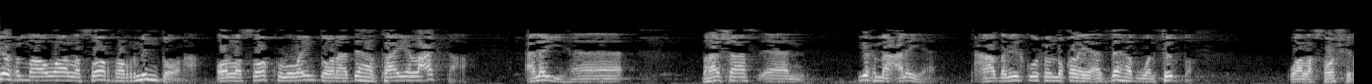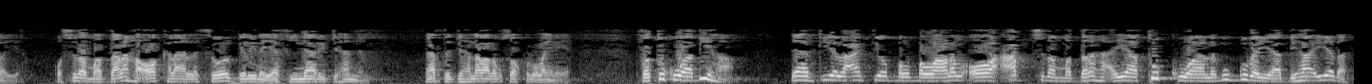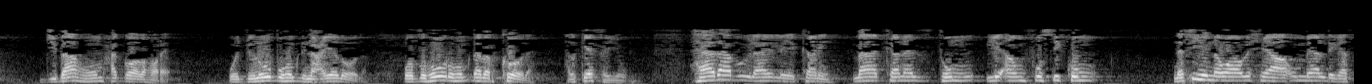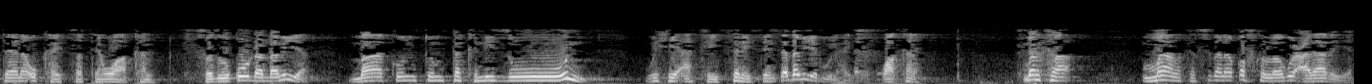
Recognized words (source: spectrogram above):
Yuxmaa waa la soo rarmin doonaa oo la soo kululayn doonaa dahabkaa iyo lacagta. Calayha bahashaas yuxmaa calayha. Macnaa damiirku wuxuu noqonayaa aldahab waalfida waa la soo shidaya. Oo sida madanaha oo kalea la soo gelinayaa fii naari jahannam. Naarta jahannamaa lagu soo kululaynaya. Fa tukwaa biha. Dahabkii iyo lacagtii oo balballaaran oo cad sida madanaha ayaa tukwaa lagu gubayaa bihaa iyada. Jibaahuhum xaggooda hore. Wa junuubuhum dhinacyadooda. Wa duhuuruhum dhabarkooda. Halkee fayow haadaa buu ilaahay leeyay kani maa kanastum lianfusikum nafihiinna waa wixii aa u meel dhigateene u kaydsateen waa kan faduuquu dhadhamiya maa kuntum taknizuun wixii aad kaydsanayseen dhadhamiya buu ilahay waa kane marka maalka sidana qofka loogu cadaabaya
